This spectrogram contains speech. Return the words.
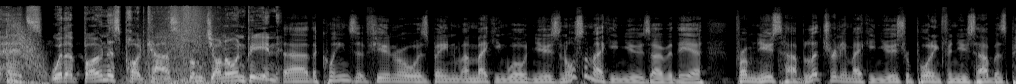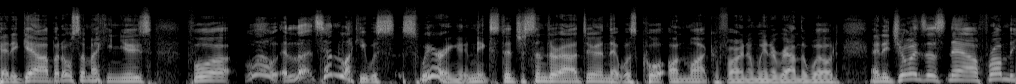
The hits with a bonus podcast from Jono and Ben. Uh, the Queen's funeral has been uh, making world news and also making news over there from News Hub, literally making news, reporting for News Hub is Paddy Gower, but also making news for, well, it it sounded like he was swearing next to Jacinda Ardern that was caught on microphone and went around the world. And he joins us now from the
